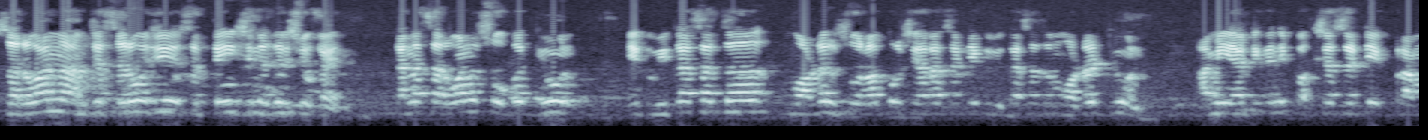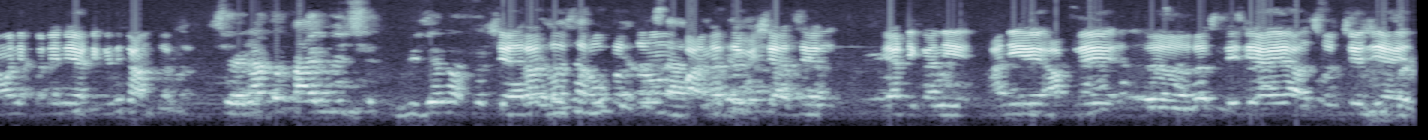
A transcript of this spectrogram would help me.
सर्वांना आमच्या सर्व जे सत्याऐंशी नगरसेवक आहेत त्यांना सर्वांना सोबत घेऊन एक विकासाचं मॉडेल सोलापूर शहरासाठी एक विकासाचं मॉडेल ठेवून आम्ही या ठिकाणी पक्षासाठी एक प्रामाणिकपणे या ठिकाणी काम करणार. शहराचं काय शहराचा सर्वप्रथम पाण्याचा विषय असेल या ठिकाणी. आणि आपले रस्ते जे आहे अस्वच्छ जे आहेत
